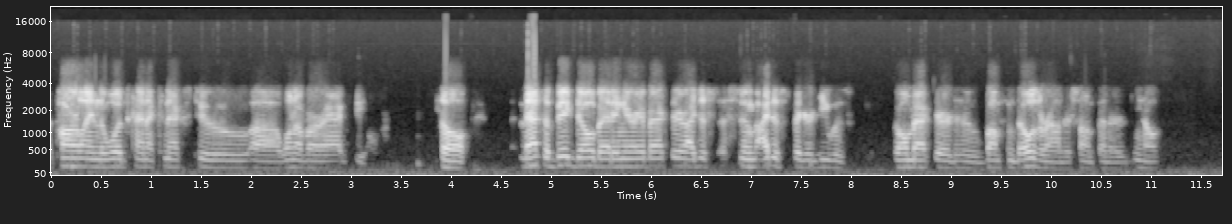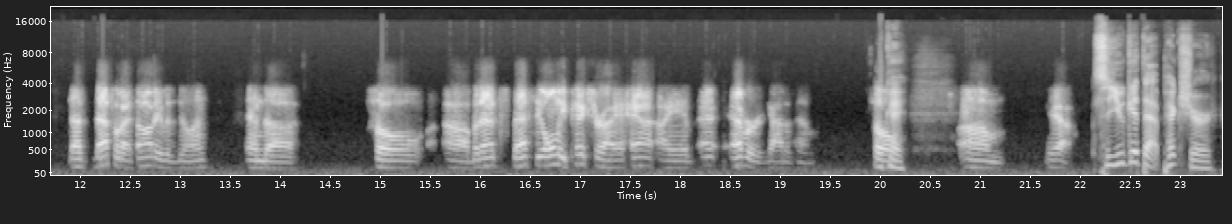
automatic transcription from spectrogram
the power line in the woods kind of connects to uh, one of our ag fields. So that's a big doe bedding area back there. I just assumed. I just figured he was going back there to bump some does around or something, or you know, that that's what I thought he was doing. And uh, so, uh, but that's that's the only picture I had I have ever got of him. So, okay. um, yeah. So you get that picture,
